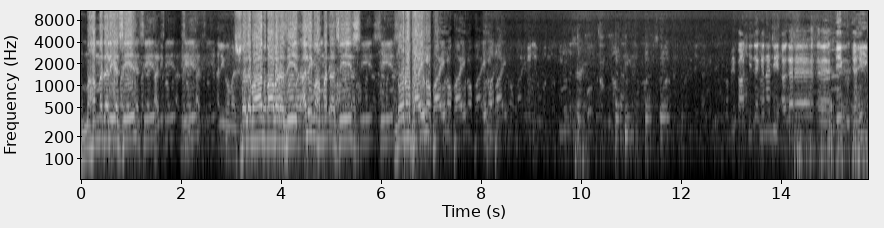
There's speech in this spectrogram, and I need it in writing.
محمد علی عزیز، سلیمان بابر عزیز علی محمد عزیز، دونوں بھائی باقی دیکھیں نا جی اگر ایک یہی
